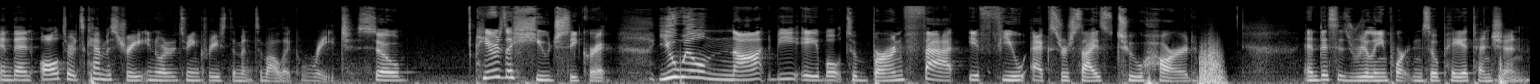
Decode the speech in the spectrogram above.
and then alter its chemistry in order to increase the metabolic rate. So, here's a huge secret you will not be able to burn fat if you exercise too hard. And this is really important, so pay attention.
